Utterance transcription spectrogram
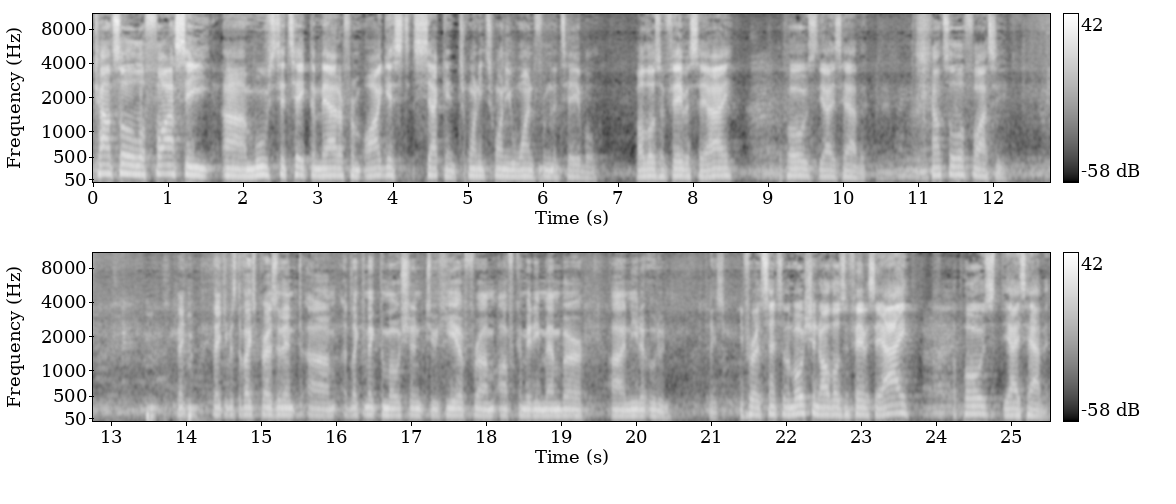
Councilor LaFosse uh, moves to take the matter from August 2nd, 2021 from the table. All those in favor say aye. Opposed? The ayes have it. Councilor LaFosse. Thank thank you, Mr. Vice President. Um, I'd like to make the motion to hear from off-committee member uh, Nita Udun, please. You've heard the sense of the motion. All those in favor say aye. Opposed? The ayes have it.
